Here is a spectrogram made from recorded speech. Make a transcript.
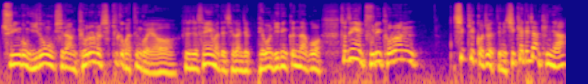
주인공 이동욱 씨랑 결혼을 시킬 것 같은 거예요. 그래서 이제 선생님한테 제가 이제 대본 리딩 끝나고 선생님 둘이 결혼 시킬 거죠? 했더니 시켜야 되지 않겠냐?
